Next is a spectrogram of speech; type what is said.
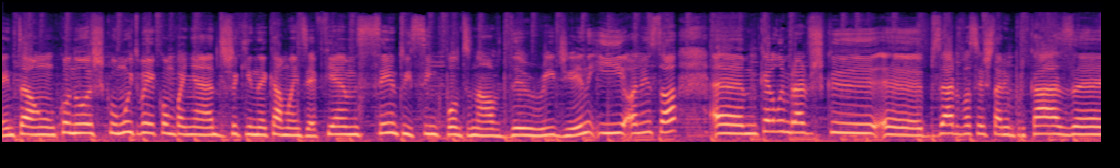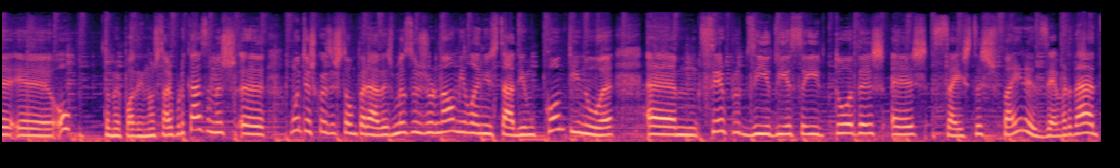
então connosco, muito bem acompanhados aqui na Camões FM 105.9 de Region. E olhem só, uh, quero lembrar-vos que, uh, apesar de vocês estarem por casa, ou também podem não estar por casa, mas uh, muitas coisas estão paradas. Mas o jornal Millennium Stadium continua ehm, a ser produzido e a sair todas as sextas-feiras, é verdade.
